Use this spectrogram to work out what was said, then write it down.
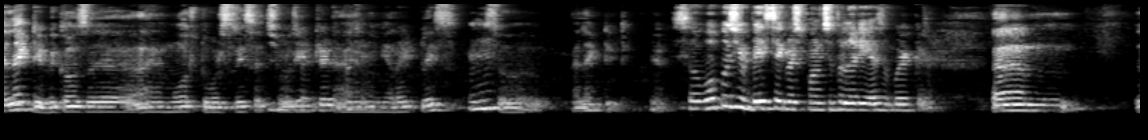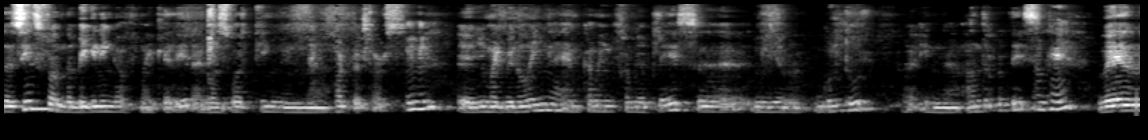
I liked it because uh, I am more towards research oriented. I am in the right place, so I liked it. Yeah. So what was your basic responsibility as a worker? Um, uh, since from the beginning of my career, I was working in uh, hot peppers. Mm-hmm. Uh, you might be knowing I am coming from a place uh, near Guntur uh, in uh, Andhra Pradesh, Okay. where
